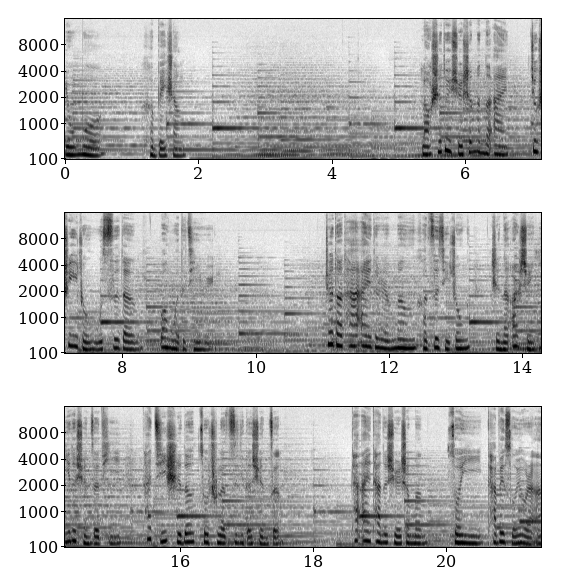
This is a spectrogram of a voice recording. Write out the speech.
幽默和悲伤。老师对学生们的爱，就是一种无私的、忘我的给予。这道他爱的人们和自己中只能二选一的选择题，他及时的做出了自己的选择。他爱他的学生们，所以他被所有人爱。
